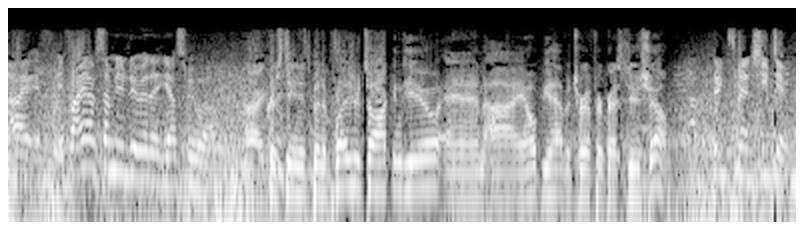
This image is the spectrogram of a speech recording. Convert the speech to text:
I, if, if I have something to do with it, yes, we will. All right, Christine, it's been a pleasure talking to you, and I hope you have a terrific rest of your show. Thanks, Mitch. You too.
